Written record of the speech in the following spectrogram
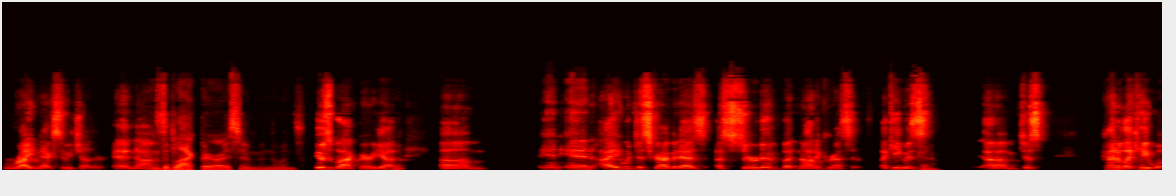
right next to each other. And um, it's a black bear, I assume, in the ones. It was a black bear, yeah. yeah. Um, and and I would describe it as assertive but not aggressive. Like he was okay. um, just kind of like, hey, why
